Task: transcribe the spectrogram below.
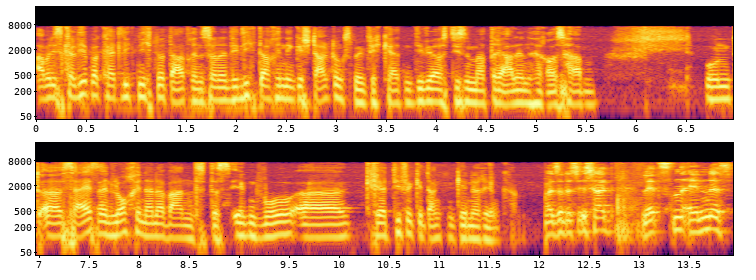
Aber die Skalierbarkeit liegt nicht nur darin, sondern die liegt auch in den Gestaltungsmöglichkeiten, die wir aus diesen Materialien heraus haben. Und äh, sei es ein Loch in einer Wand, das irgendwo äh, kreative Gedanken generieren kann. Also das ist halt letzten Endes,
